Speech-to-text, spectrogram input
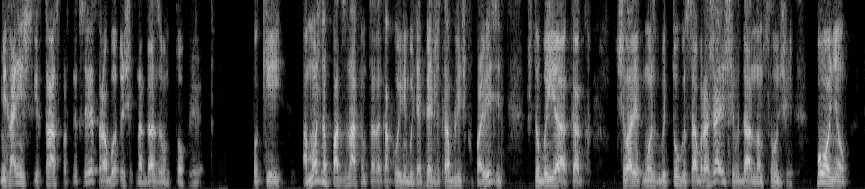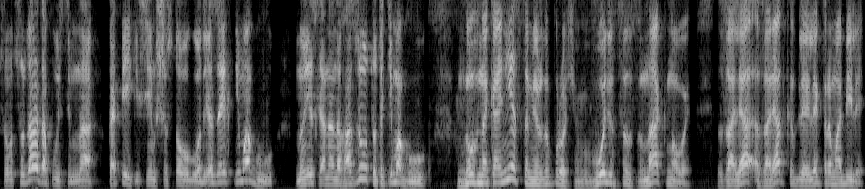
механических транспортных средств, работающих на газовом топливе. Окей. А можно под знаком тогда какую-нибудь, опять же, табличку повесить, чтобы я, как человек, может быть, туго соображающий в данном случае, понял, что вот сюда, допустим, на копейки 76 года я заехать не могу. Но если она на газу, то таки могу. Ну, наконец-то, между прочим, вводится знак новый. Заля- Зарядка для электромобилей.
